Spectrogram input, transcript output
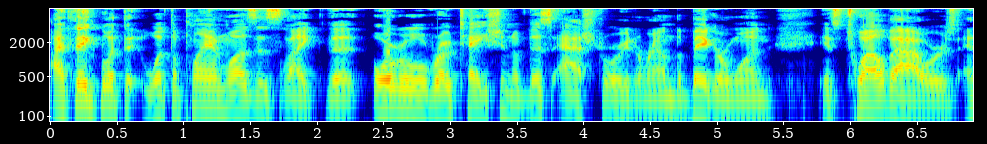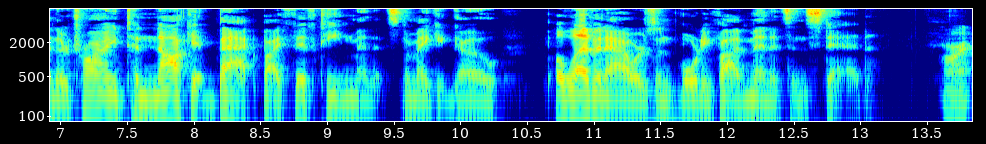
I think what the what the plan was is like the orbital rotation of this asteroid around the bigger one is 12 hours and they're trying to knock it back by 15 minutes to make it go 11 hours and 45 minutes instead. All right.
